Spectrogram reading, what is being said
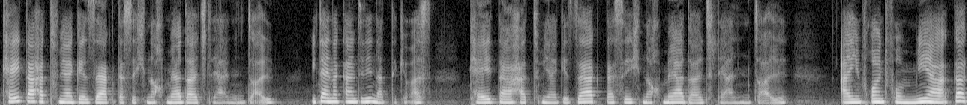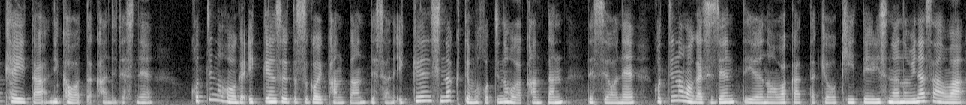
ケイタ hat mir gesagt, dass ich noch mehr Deutsch lernen soll. みたいな感じになってきます。ケイタ hat mir gesagt, dass ich noch mehr Deutsch lernen soll. Ein Freund von mir がケイタに変わった感じですね。こっちの方が一見するとすごい簡単ですよね。一見しなくてもこっちの方が簡単ですよね。こっちの方が自然っていうのを分かった今日聞いているリスナーの皆さんは、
